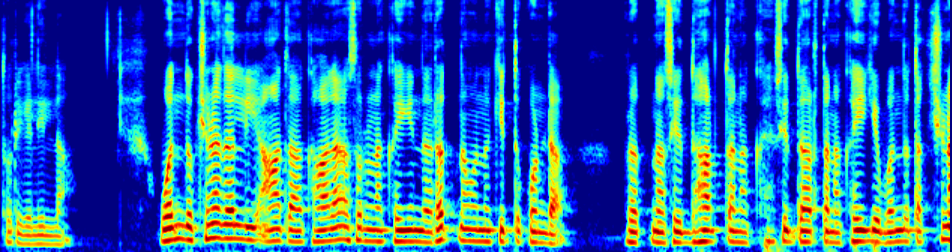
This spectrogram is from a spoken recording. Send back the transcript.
ತೊರೆಯಲಿಲ್ಲ. ಒಂದು ಕ್ಷಣದಲ್ಲಿ ಆತ ಕಾಲಾಸುರನ ಕೈಯಿಂದ ರತ್ನವನ್ನು ಕಿತ್ತುಕೊಂಡ. ರತ್ನ ಸಿದ್ಧಾರ್ಥನ ಸಿದ್ಧಾರ್ಥನ ಕೈಗೆ ಬಂದ ತಕ್ಷಣ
